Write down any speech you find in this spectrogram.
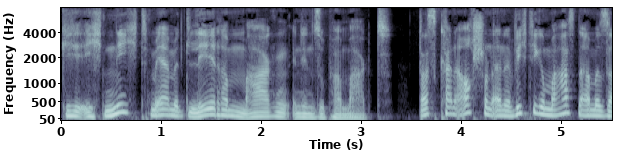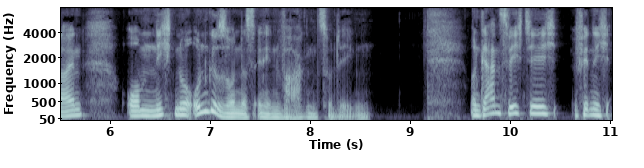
gehe ich nicht mehr mit leerem Magen in den Supermarkt. Das kann auch schon eine wichtige Maßnahme sein, um nicht nur Ungesundes in den Wagen zu legen. Und ganz wichtig finde ich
